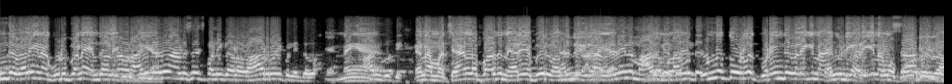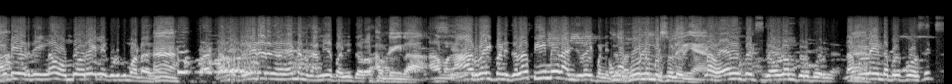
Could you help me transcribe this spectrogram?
இந்த விலைக்கு நான் கொடுப்பேன்னா எந்த விலைக்கு ஐநூறு அனுசரிச்சு பண்ணிக்கலாம். ஆறு ரூபாய்க்கு பண்ணி தரலாம். என்னங்க. ஏன்னா நம்ம சேனலை பார்த்து நிறைய பேர் வந்துட்டு இருக்காங்க. குன்னத்தூர்ல குறைந்த விலைக்கு நாய்க்குட்டி கிடைக்கும் நம்ம போட்டுருக்கோம் எடுத்தீங்கன்னா ஒன்பது ரூபாய்க்கு கொடுக்க மாட்டாங்க நம்ம பிரீடருங்க நம்ம கம்மியா பண்ணி தரோம். அப்படிங்களா? ஆமாங்க ஆறு ரூபாய்க்கு பண்ணி தரலாம். ஃபீமேல் அஞ்சு ரூபாய்க்கு பண்ணி தரலாம். ஃபோன் நம்பர் சொல்லிருங்க. வேலன் பெட்ஸ் கவுடம் திருப்பூருங்க double nine double four six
